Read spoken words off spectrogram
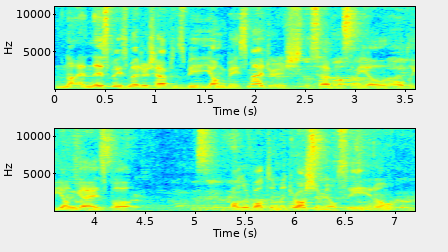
not, and this beis medrash happens to be a young beis medrash this happens to be all, all the young guys but other Batim Midrashim you'll see you know.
